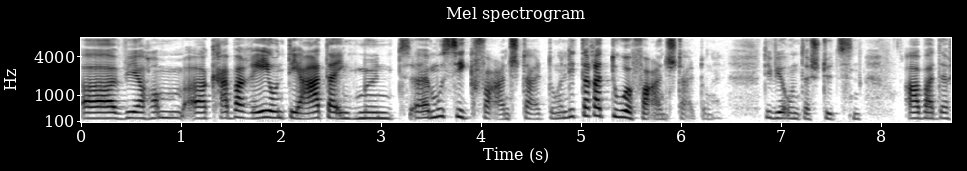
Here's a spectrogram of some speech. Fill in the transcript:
äh, wir haben äh, Kabarett und Theater in Gmünd, äh, Musikveranstaltungen, Literaturveranstaltungen, die wir unterstützen. Aber der,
